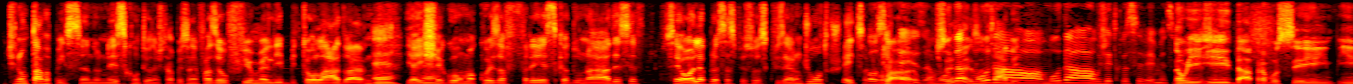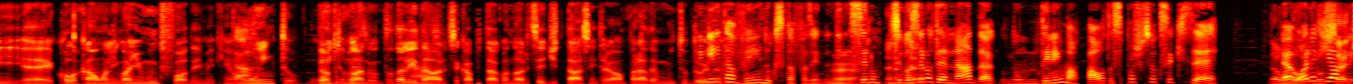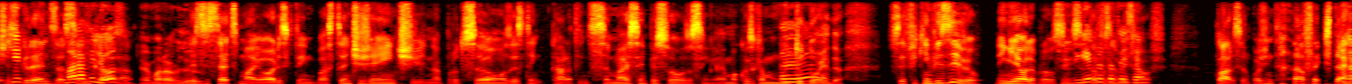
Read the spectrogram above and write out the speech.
A gente não tava pensando nesse conteúdo, a gente tava pensando em fazer o filme ali bitolado. ah, É, e aí é. chegou uma coisa fresca do nada e você- você olha pra essas pessoas que fizeram de um outro jeito, Com sacou? Claro, certeza, com muda, certeza, muda, sabe? muda o jeito que você vê mesmo. Não, e, e dá pra você em, é, colocar uma linguagem muito foda making off. Tá. Muito, muito Tanto mesmo. quando, tanto ali na hora de você captar, quando na hora de você editar, você entregar uma parada muito doida. Ninguém né? tá vendo o que você tá fazendo. É. você não- se você não tem nada, não, não tem nenhuma pauta, você pode fazer o que você quiser. Não, É, no, olha nos que sets que grandes, assim, maravilhoso. cara, É maravilhoso. Nesses sets maiores que tem bastante gente na produção, às vezes tem, cara, tem mais 100 pessoas, assim, é uma coisa que é muito É. doida. Você fica invisível, ninguém olha pra você, Ninguém você tá fazendo making off. Claro, você não pode entrar na frente da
